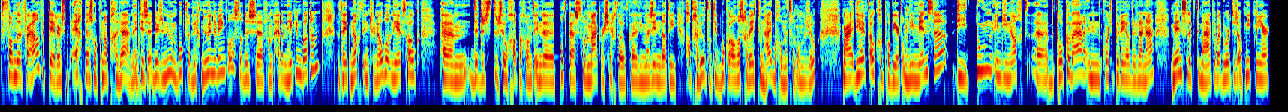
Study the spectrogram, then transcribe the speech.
van de verhaalvertellers echt best wel knap gedaan. Het is, er is nu een boek dat ligt nu in de winkels. Dat is eh, van Adam Higginbottom. Dat heet Nacht in Chernobyl. En die heeft ook. ehm dit, is, dit is heel grappig, want in de podcast van de makers zegt ook eh, die Mazin dat hij had gewild dat dit boek er al was geweest toen hij begon met zijn onderzoek. Maar die heeft ook geprobeerd om die mensen die toen in die nacht betrokken waren en in de korte periode daarna menselijk te maken, waardoor het dus ook niet meer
